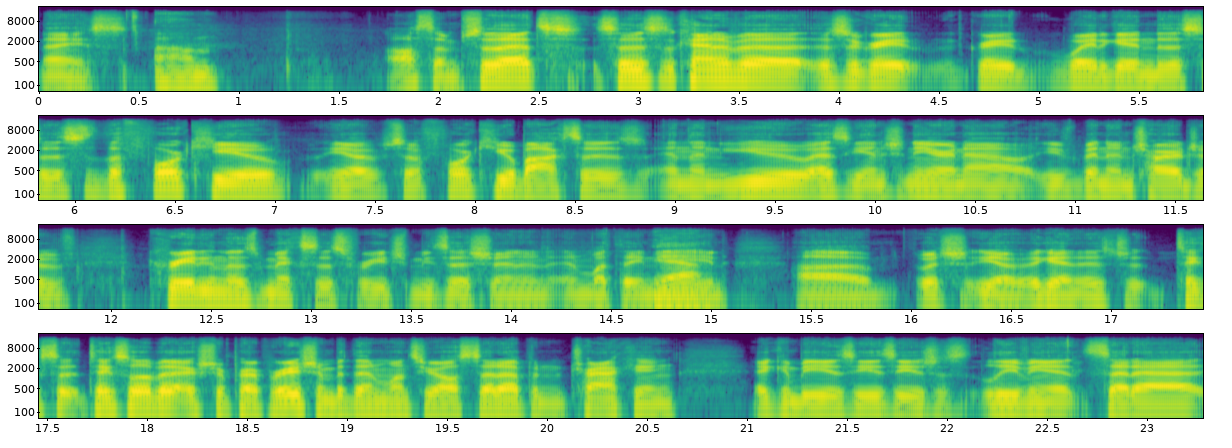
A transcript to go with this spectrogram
Nice. Um, Awesome. So that's so this is kind of a this is a great great way to get into this. So this is the four Q, you know, so four Q boxes, and then you as the engineer now you've been in charge of creating those mixes for each musician and, and what they Yeah. need. Uh, which you know again it takes a, takes a little bit of extra preparation, but then once you're all set up and tracking, it can be as easy as just leaving it set at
